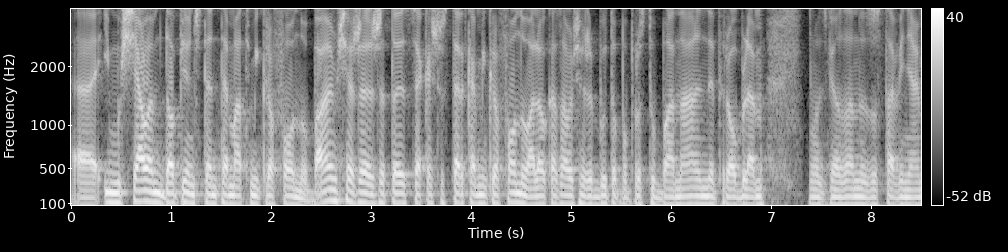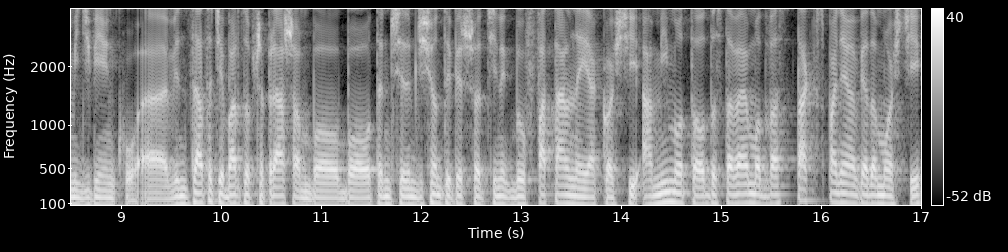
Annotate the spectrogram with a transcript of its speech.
e, i musiałem dopiąć ten temat mikrofonu. Bałem się, że, że to jest jakaś usterka mikrofonu, ale okazało się, że był to po prostu banalny problem związany z ustawieniami dźwięku. E, więc za to Cię bardzo przepraszam, bo, bo ten 71 odcinek był fatalnej jakości, a mimo to dostawałem od Was tak wspaniałe wiadomości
